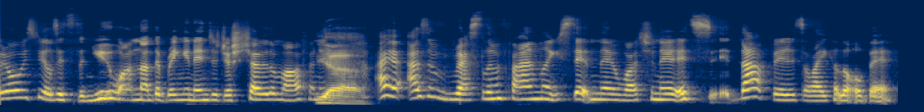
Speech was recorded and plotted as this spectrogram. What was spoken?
it always feels it's the new one that they're bringing in to just show them off. And Yeah. I, as a wrestling fan, like sitting there watching it, it's that bit is like a little bit.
